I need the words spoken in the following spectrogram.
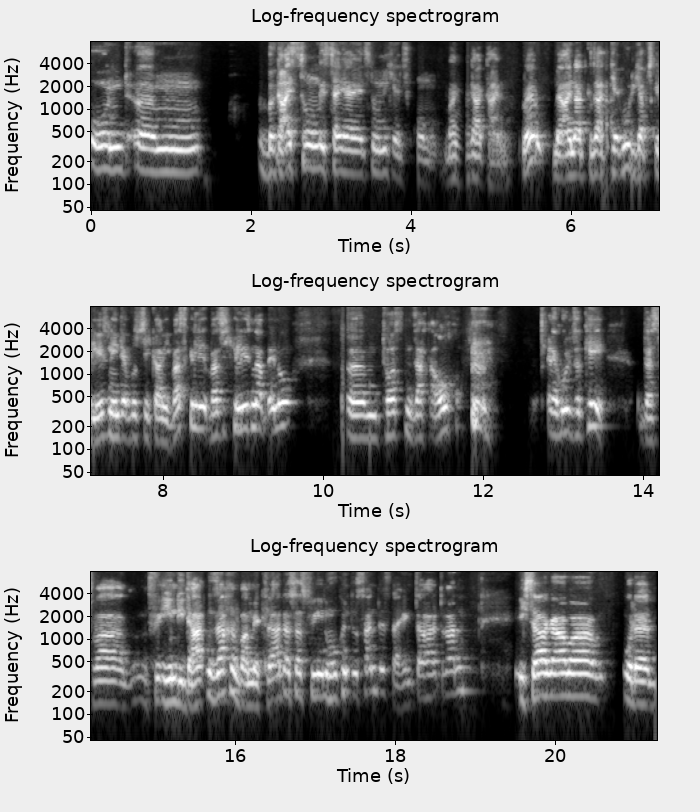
Und ähm, Begeisterung ist da ja jetzt nun nicht entsprungen, bei gar keinem. Ne? Der eine hat gesagt, ja gut, ich habe es gelesen, hinterher wusste ich gar nicht, was, was ich gelesen habe, Enno. Ähm, Thorsten sagt auch, ja gut, ist okay. Das war für ihn die Datensache, war mir klar, dass das für ihn hochinteressant ist, da hängt er halt dran. Ich sage aber, oder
